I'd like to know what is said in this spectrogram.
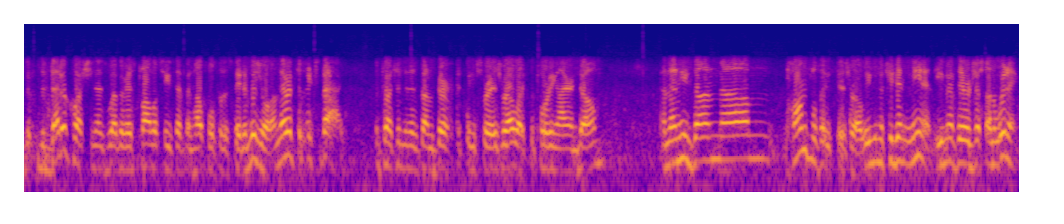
the, the better question is whether his policies have been helpful to the state of Israel. And there it's a mixed bag. The president has done very good things for Israel, like supporting Iron Dome. And then he's done um, harmful things to Israel, even if he didn't mean it, even if they were just unwitting.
